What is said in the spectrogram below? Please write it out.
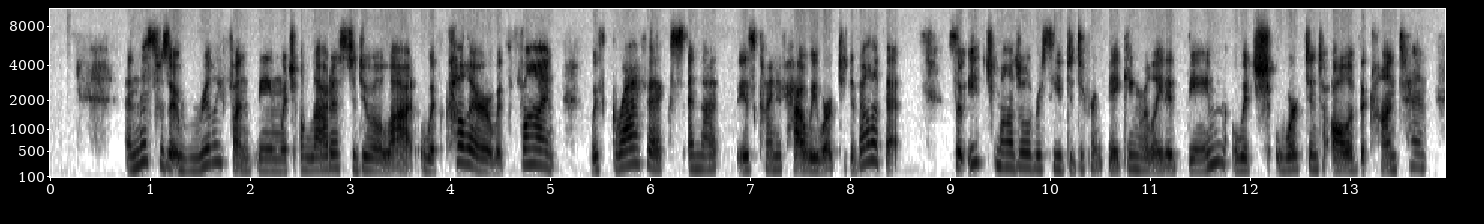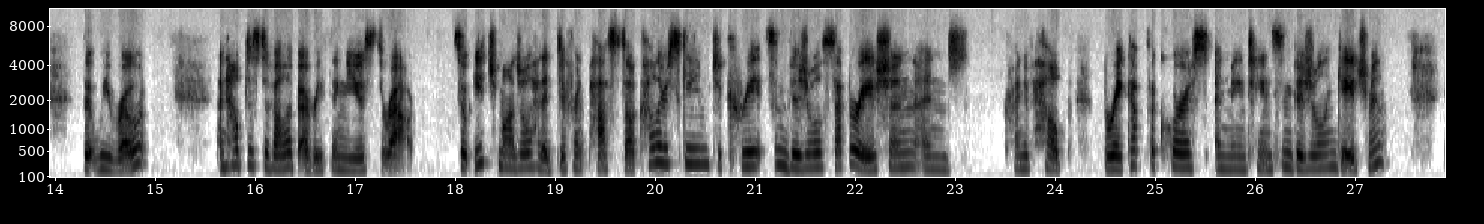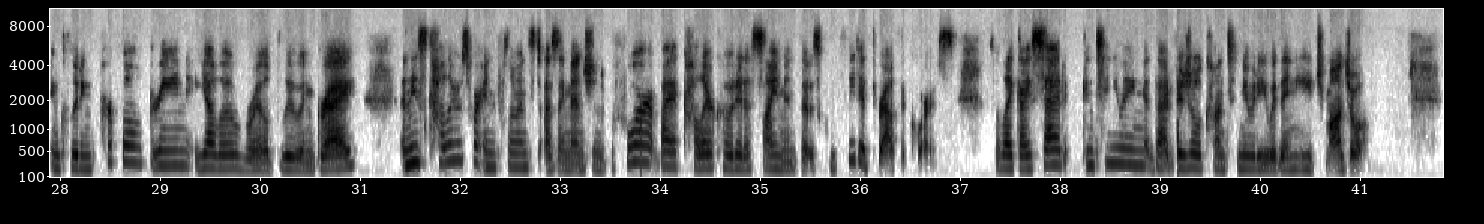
And this was a really fun theme, which allowed us to do a lot with color, with font, with graphics, and that is kind of how we worked to develop it. So each module received a different baking related theme, which worked into all of the content that we wrote and helped us develop everything used throughout. So each module had a different pastel color scheme to create some visual separation and kind of help break up the course and maintain some visual engagement including purple, green, yellow, royal blue, and gray. And these colors were influenced, as I mentioned before, by a color-coded assignment that was completed throughout the course. So like I said, continuing that visual continuity within each module.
